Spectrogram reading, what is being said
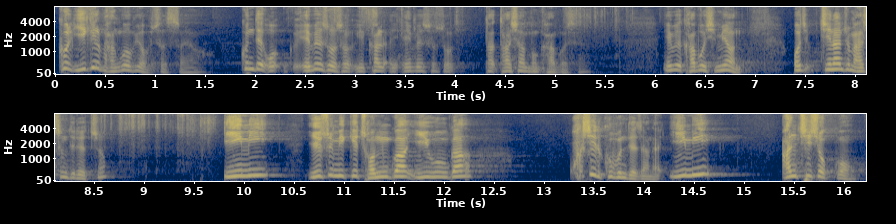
그걸 이길 방법이 없었어요. 근데 어, 그 에베소서 에베소서 다, 다시 한번 가 보세요. 에베 가 보시면 어제 지난주 말씀드렸죠. 이미 예수 믿기 전과 이후가 확실히 구분되잖아요. 이미 앉히셨고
